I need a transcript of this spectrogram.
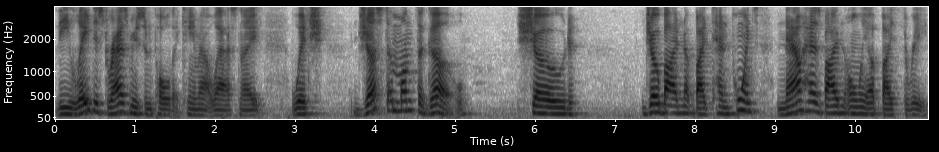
the latest Rasmussen poll that came out last night, which just a month ago showed Joe Biden up by 10 points, now has Biden only up by three.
